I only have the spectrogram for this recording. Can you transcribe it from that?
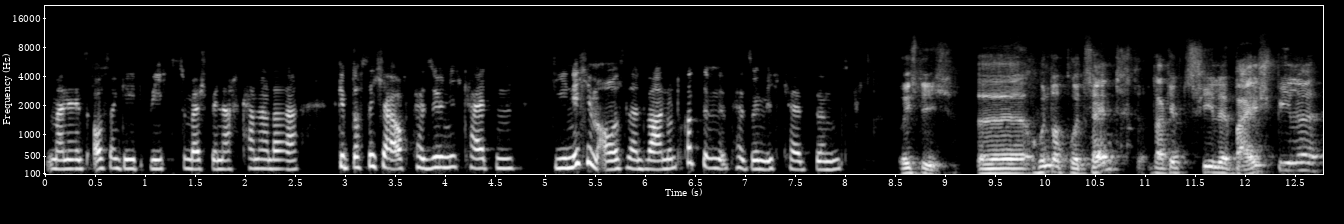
man ins Ausland geht, wie ich zum Beispiel nach Kanada? Es gibt doch sicher auch Persönlichkeiten, die nicht im Ausland waren und trotzdem eine Persönlichkeit sind. Richtig, äh, 100 Prozent. Da gibt es viele Beispiele.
